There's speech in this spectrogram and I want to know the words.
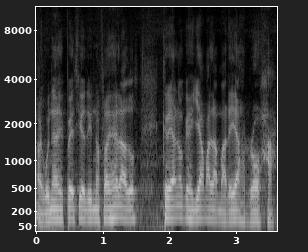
Algunas especies de dinoflagelados crean lo que se llama la marea roja.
